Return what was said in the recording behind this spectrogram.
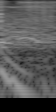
Oh.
